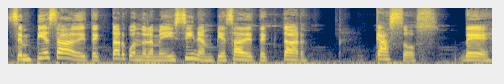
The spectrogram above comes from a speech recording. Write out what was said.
se empieza a detectar, cuando la medicina empieza a detectar casos de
